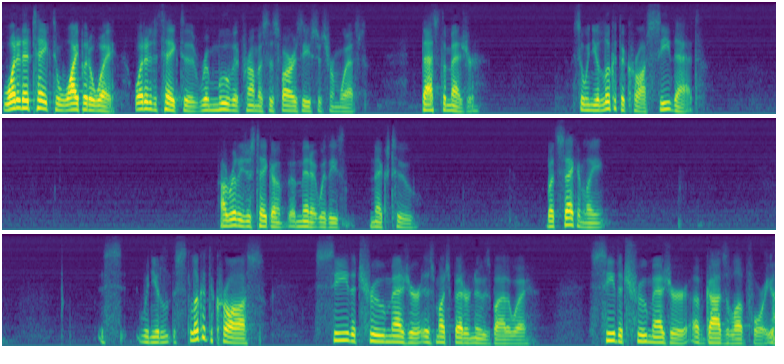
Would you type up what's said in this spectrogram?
what did it take to wipe it away? What did it take to remove it from us as far as east is from west? That's the measure. So when you look at the cross, see that. I'll really just take a, a minute with these next two. But secondly, when you look at the cross, see the true measure is much better news, by the way. See the true measure of God's love for you.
